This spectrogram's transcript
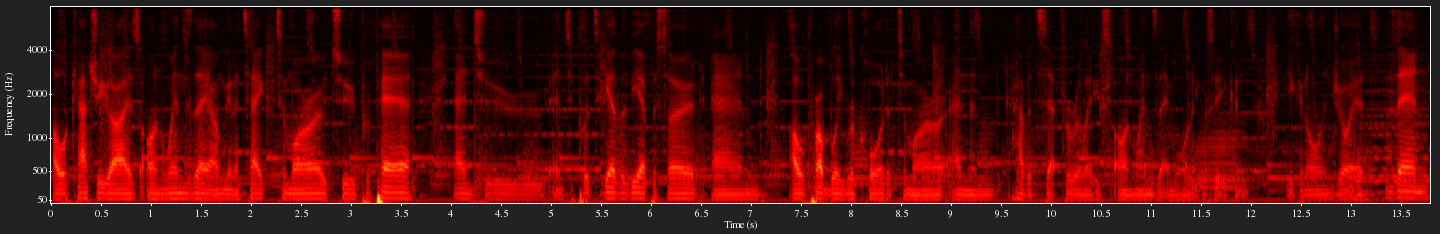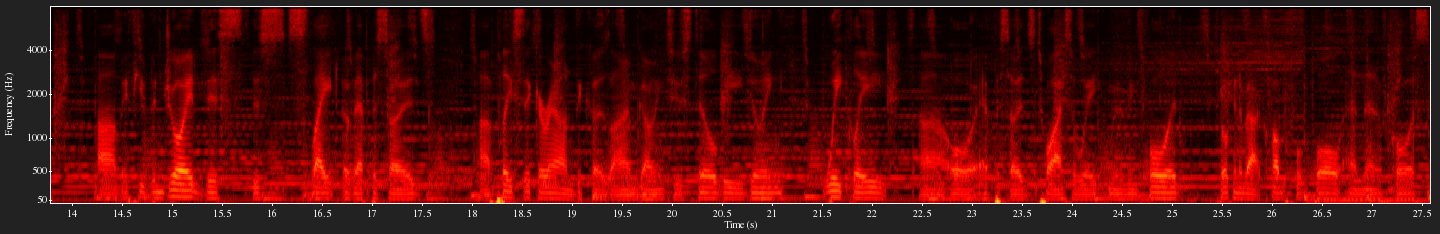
I will catch you guys on Wednesday. I'm going to take tomorrow to prepare and to and to put together the episode, and I will probably record it tomorrow and then have it set for release on Wednesday morning, so you can you can all enjoy it. Then, um, if you've enjoyed this this slate of episodes, uh, please stick around because I'm going to still be doing weekly uh, or episodes twice a week moving forward, talking about club football, and then of course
